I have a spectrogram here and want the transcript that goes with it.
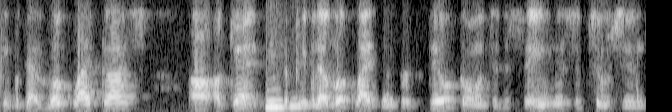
people that look like us? Uh, again, mm-hmm. the people that look like us are still going to the same institutions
